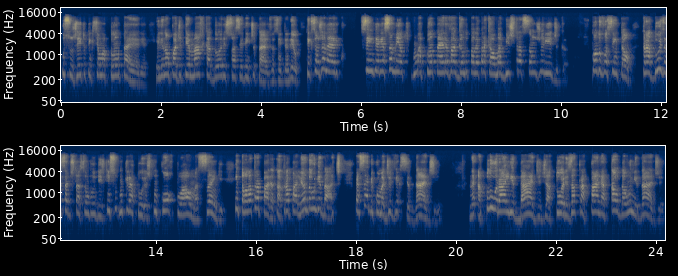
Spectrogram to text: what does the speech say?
O sujeito tem que ser uma planta aérea. Ele não pode ter marcadores socioidentitários, você entendeu? Tem que ser um genérico sem endereçamento, uma planta aérea vagando para lá e para cá, uma abstração jurídica. Quando você, então, traduz essa distração budista em, em criaturas com corpo, alma, sangue, então ela atrapalha, está atrapalhando a unidade. Percebe como a diversidade, né, a pluralidade de atores atrapalha a tal da unidade?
